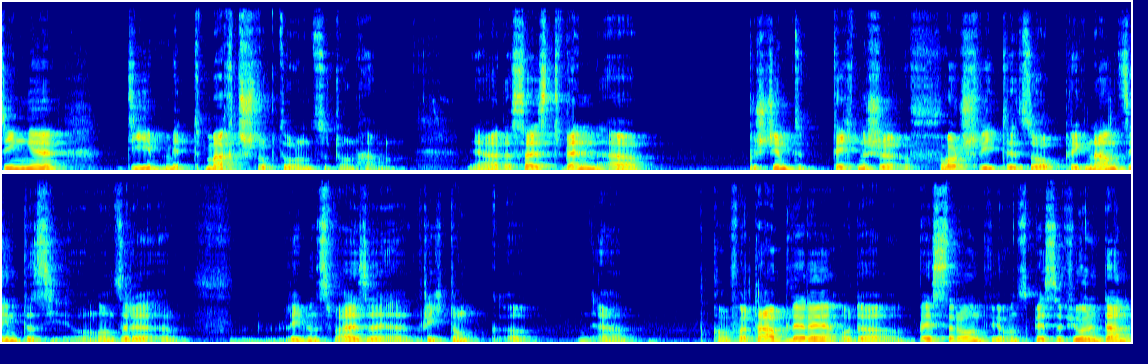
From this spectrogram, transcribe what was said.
Dinge, die mit Machtstrukturen zu tun haben. Ja, das heißt, wenn äh, bestimmte technische Fortschritte so prägnant sind, dass unsere äh, Lebensweise äh, Richtung äh, äh, komfortablere oder bessere und wir uns besser fühlen, dann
